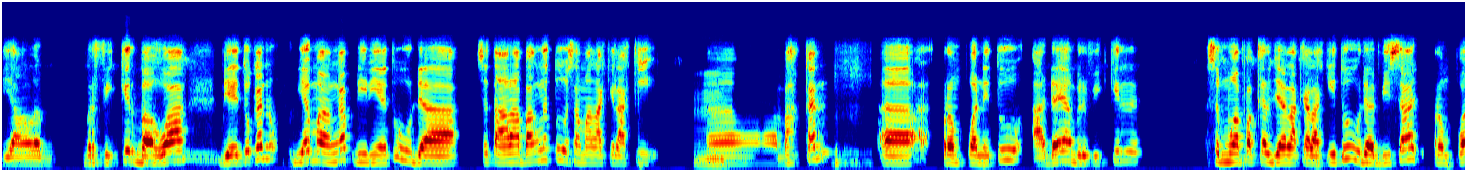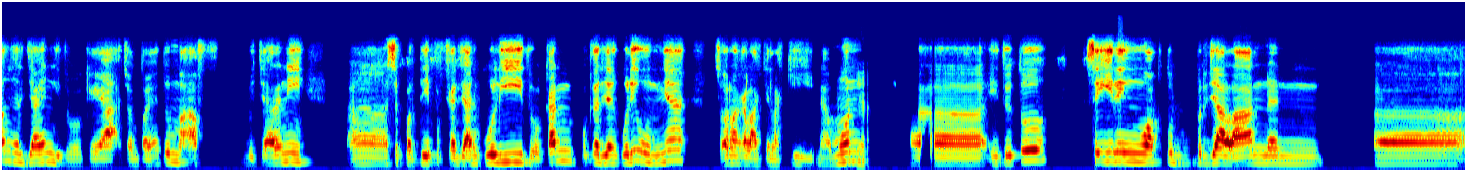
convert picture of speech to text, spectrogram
yang berpikir bahwa dia itu kan dia menganggap dirinya itu udah setara banget tuh sama laki-laki. Hmm. Uh, bahkan uh, perempuan itu ada yang berpikir semua pekerjaan laki-laki itu udah bisa perempuan ngerjain gitu. Kayak contohnya tuh maaf bicara nih uh, seperti pekerjaan kuli itu kan pekerjaan kuli umumnya seorang laki-laki. Namun yeah. Ya. uh, itu tuh seiring waktu berjalan dan uh,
